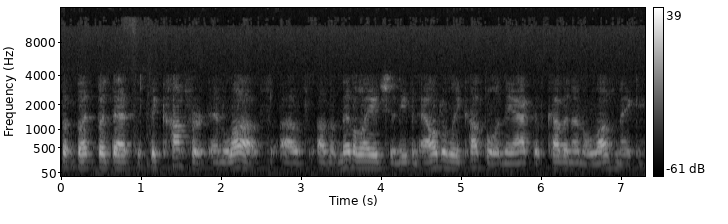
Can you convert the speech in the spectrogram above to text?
But, but, but that the comfort and love of, of a middle-aged and even elderly couple in the act of covenantal lovemaking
